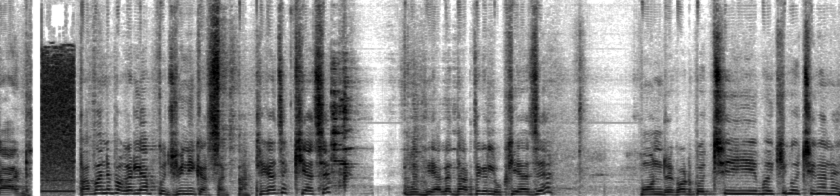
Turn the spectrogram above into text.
গার্ড বাবা নে পাকড়লে আপ কুছ ভি নি কর সকতা। ঠিক আছে? কি আছে? দেয়ালের ধার থেকে লুকিয়ে আছে। ফোন রেকর্ড করছি। ভাই, কি করছি এখানে?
